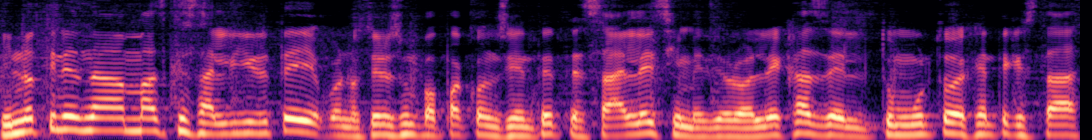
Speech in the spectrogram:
y no tienes nada más que salirte. Bueno, si eres un papá consciente, te sales y medio lo alejas del tumulto de gente que está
